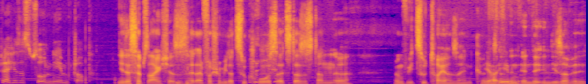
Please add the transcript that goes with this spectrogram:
Vielleicht ist es so ein Nebenjob. Ja, deshalb sage ich ja, es ist halt einfach schon wieder zu groß, als dass es dann äh, irgendwie zu teuer sein könnte Ja, eben. In, in, in dieser Welt.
